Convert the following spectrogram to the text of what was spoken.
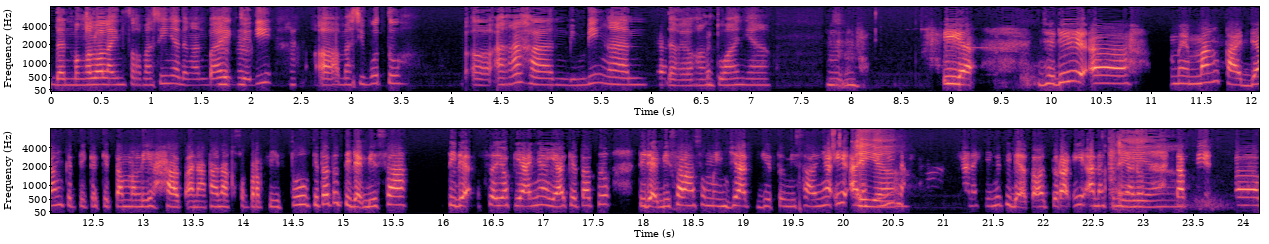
dan mengelola informasinya dengan baik. Mm -hmm. Jadi uh, masih butuh uh, arahan, bimbingan iya. dari orang tuanya. Mm -hmm. Iya. Jadi uh, memang kadang ketika kita melihat anak-anak seperti itu, kita tuh tidak bisa tidak seyogyanya ya kita tuh tidak bisa langsung menjat gitu misalnya ih anak iya. ini anak ini tidak tahu aturan ih anak ini iya. tapi uh,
